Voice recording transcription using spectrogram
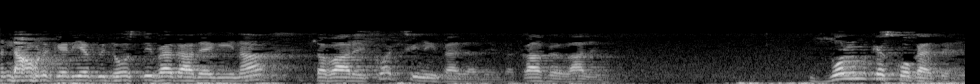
نہ ان کے لیے کوئی دوستی پیدا دے گی، نہ سفارش کچھ ہی نہیں پیدا دے گا. کافر ظالم ظلم کس کو کہتے ہیں؟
